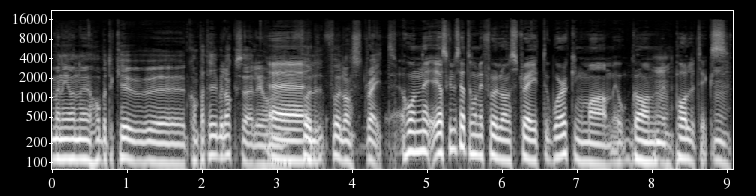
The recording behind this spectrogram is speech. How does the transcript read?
men är hon eh, hbtq-kompatibel också eller är hon Eh, full, full on straight? Hon, jag skulle säga att hon är full on straight working mom, gone Mm. politics. Mm.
